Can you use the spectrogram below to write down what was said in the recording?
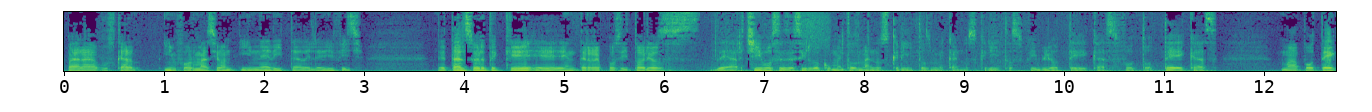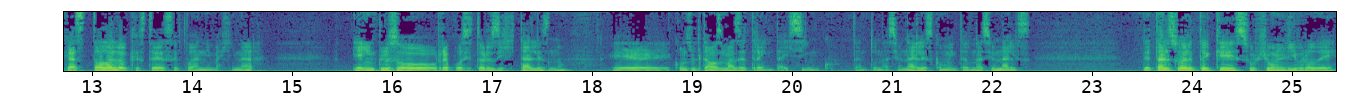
para buscar información inédita del edificio. De tal suerte que eh, entre repositorios de archivos, es decir, documentos manuscritos, mecanoscritos, bibliotecas, fototecas, mapotecas, todo lo que ustedes se puedan imaginar, e incluso repositorios digitales, ¿no? Eh, consultamos más de 35, tanto nacionales como internacionales. De tal suerte que surgió un libro de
